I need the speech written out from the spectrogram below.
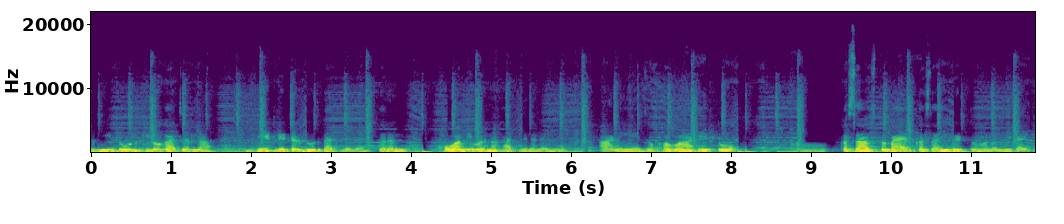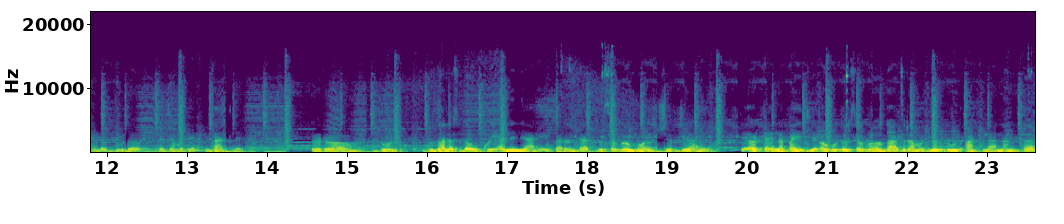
तर मी दोन किलो गाजरला दीड लिटर दूध घातलेलं आहे. कारण खोवा मी वरनं घातलेला नाही आहे. आणि जो खवा आहे तो कसा असतो बाहेर कसाही भेटतो म्हणून मी काय केलं दूध त्याच्यामध्ये घातलं आहे तर दूध दुधालासुद्धा उकळी आलेली आहे कारण त्यातलं सगळं मॉइश्चर जे आहे ते अटायला पाहिजे. अगोदर सगळं गाजरामधलं दूध आटल्यानंतर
